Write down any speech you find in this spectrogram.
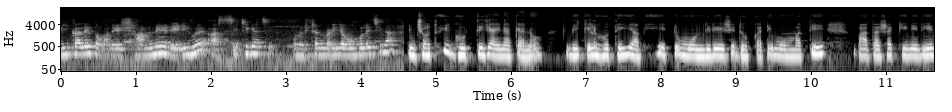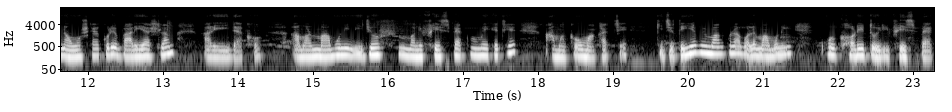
বিকালে তোমাদের সামনে রেডি হয়ে আসছি, ঠিক আছে? অনুষ্ঠান বাড়ি যাব বলেছি না? যতই ঘুরতে যাই না কেন বিকেল হতেই আমি একটু মন্দিরে এসে ধূপকাঠি, মোমবাতি, বাতাসা কিনে দিয়ে নমস্কার করে বাড়ি আসলাম। আর এই দেখো, আমার মামুনি নিজেও মানে ফেস প্যাক মেখেছে, আমাকেও মাখাচ্ছে। কিছুতেই আমি মাখবো না, বলে মামুনি, ওর ঘরে তৈরি ফেস প্যাক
